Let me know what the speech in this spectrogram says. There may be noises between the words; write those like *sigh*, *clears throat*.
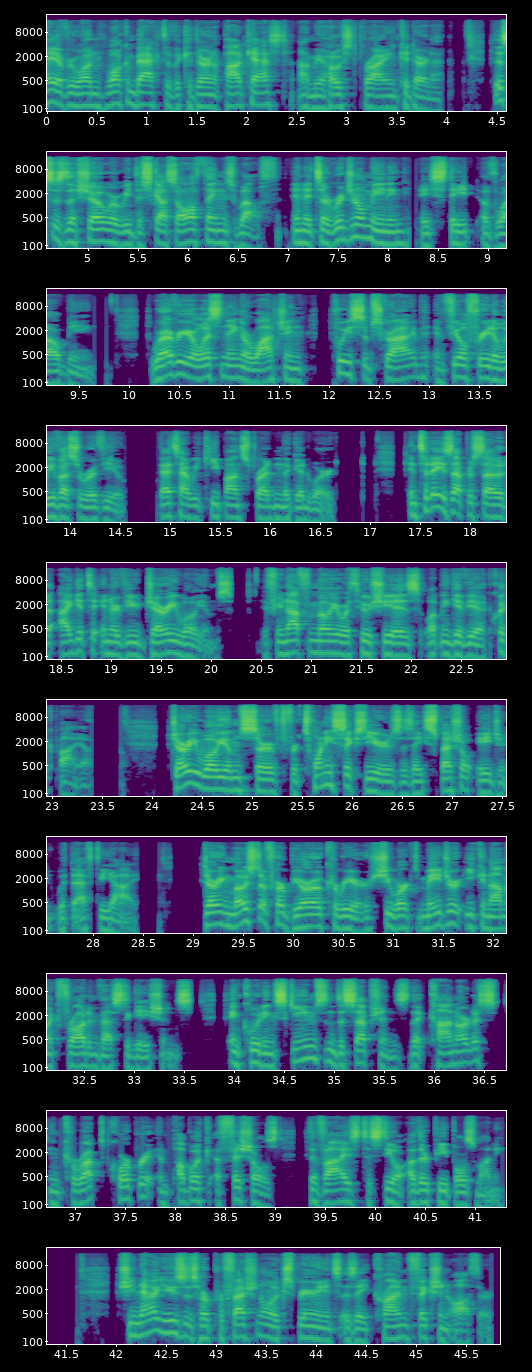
Hey everyone, welcome back to the Kuderna podcast. I'm your host, Brian Kuderna. This is the show where we discuss all things wealth, in its original meaning, a state of well being. Wherever you're listening or watching, please subscribe and feel free to leave us a review. That's how we keep on spreading the good word. In today's episode, I get to interview Jerri Williams. If you're not familiar with who she is, let me give you a quick bio. Jerri Williams served for 26 years as a special agent with the FBI. During most of her bureau career, she worked major economic fraud investigations, including schemes and deceptions that con artists and corrupt corporate and public officials devised to steal other people's money. She now uses her professional experience as a crime fiction author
